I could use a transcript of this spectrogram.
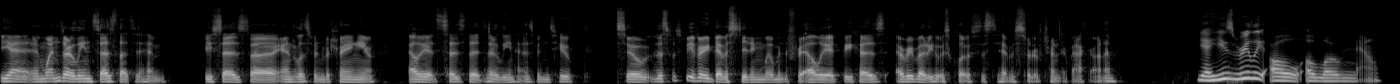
Yeah, and when Darlene says that to him, she says, uh, Angela's been betraying you. Elliot says that Darlene has been too. So this must be a very devastating moment for Elliot because everybody who was closest to him has sort of turned their back on him. Yeah, he's really all alone now.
